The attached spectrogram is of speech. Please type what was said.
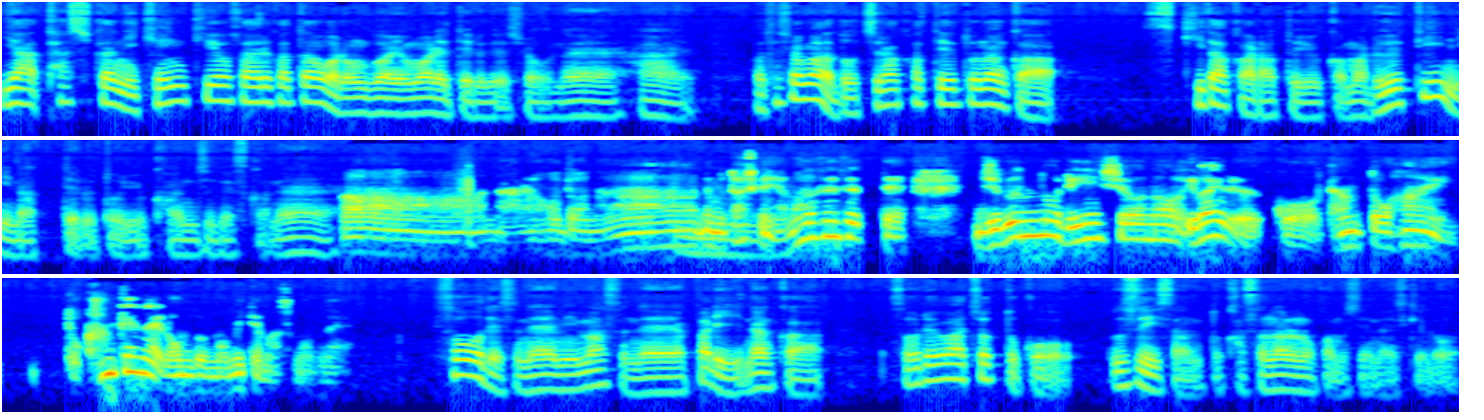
いや確かに研究をされる方の方が論文は読まれてるでしょうね。はい。私はまあどちらかというとなんか好きだからというか、まあ、ルーティンになってるという感じですかね。ああ、なるほどな。うん。でも確かに山田先生って、自分の臨床の、いわゆる、こう、担当範囲と関係ない論文も見てますもんね。そうですね。見ますね。やっぱりなんかそれはちょっとこう臼井さんと重なるのかもしれないですけど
